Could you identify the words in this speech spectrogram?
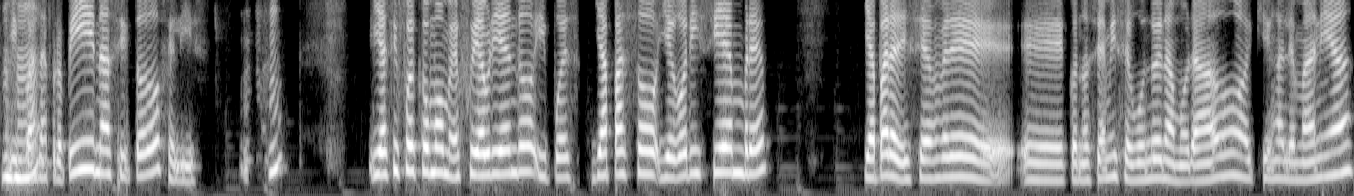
y más las propinas y todo, feliz. Y así fue como me fui abriendo y pues ya pasó, llegó diciembre, ya para diciembre eh, conocí a mi segundo enamorado aquí en Alemania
